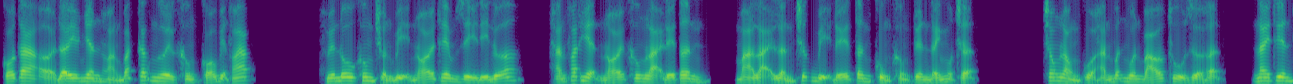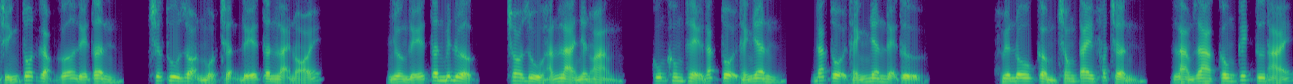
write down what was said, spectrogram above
có ta ở đây nhân hoàng bắt các ngươi không có biện pháp. Huyền đô không chuẩn bị nói thêm gì đi nữa, hắn phát hiện nói không lại đế tân, mà lại lần trước bị đế tân cùng khổng tuyên đánh một trận. Trong lòng của hắn vẫn muốn báo thù rửa hận, nay thiên chính tốt gặp gỡ đế tân, trước thu dọn một trận đế tân lại nói. Nhường đế tân biết được, cho dù hắn là nhân hoàng, cũng không thể đắc tội thánh nhân, đắc tội thánh nhân đệ tử. Huyền đô cầm trong tay phát trần, làm ra công kích tư thái,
